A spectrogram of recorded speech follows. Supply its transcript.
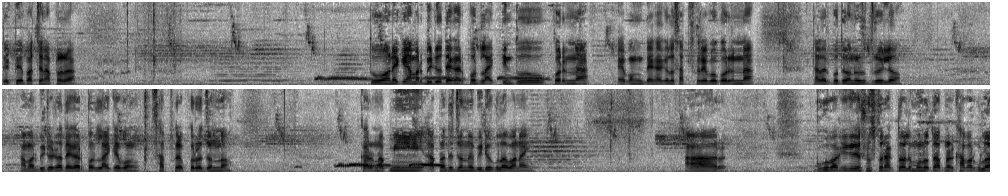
দেখতে পাচ্ছেন আপনারা। তো অনেকে আমার ভিডিও দেখার পর লাইক কিন্তু করেন না এবং দেখা গেল সাবস্ক্রাইবও করেন না। তাদের প্রতি অনুরোধ রইল। আমার ভিডিওটা দেখার পর লাইক এবং সাবস্ক্রাইব করার জন্য। কারণ আপনি আপনাদের জন্য ভিডিওগুলো বানাই। আর গুগু পাখিকে সুস্থ রাখতে হলে মূলত আপনার খাবারগুলো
